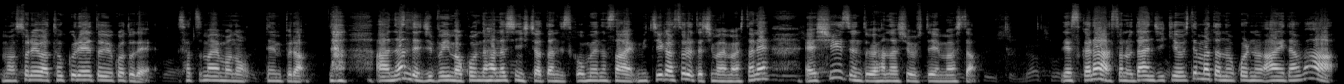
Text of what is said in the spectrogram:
まあ、それは特例ということで、さつまいもの天ぷら。あ、なんで自分今こんな話にしちゃったんですか？ごめんなさい。道がそれてしまいましたね。えシーズンという話をしていました。ですから、その断食をして、また残りの間は、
